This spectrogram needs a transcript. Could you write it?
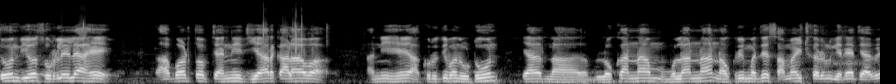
दोन दिवस उरलेले आहे. ताबडतोब त्यांनी जी आर काढावा आणि हे आकृतीबंध उठवून या ना- लोकांना मुलांना नोकरीमध्ये समाविष्ट करून घेण्यात यावे.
